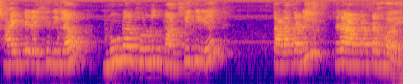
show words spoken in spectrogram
সাইডে রেখে দিলাম। নুন আর হলুদ মাখিয়ে দিলে তাড়াতাড়ি রান্নাটা হয়।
